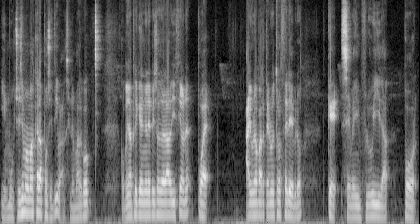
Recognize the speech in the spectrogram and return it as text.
y muchísimas más que las positivas. Sin embargo, como ya expliqué en el episodio de las adicciones, pues hay una parte de nuestro cerebro que se ve influida por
